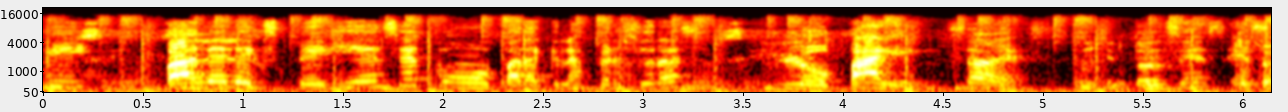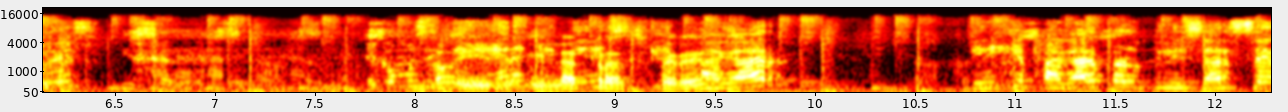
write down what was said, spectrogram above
fee vale la experiencia como para que las personas lo paguen, ¿sabes? Entonces, eso es. Es como si te dijeran que tienes que pagar. Tienes que pagar para utilizar C.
